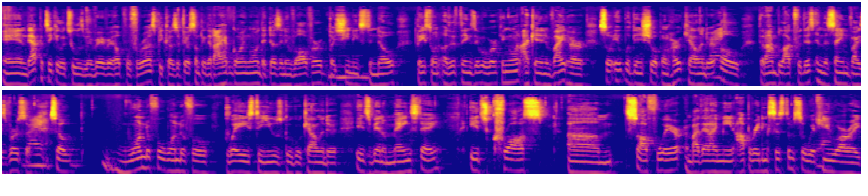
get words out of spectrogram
And that particular tool has been very, very helpful for us because if there's something that I have going on that doesn't involve her, but she needs to know based on other things that we're working on, I can invite her so it will then show up on her calendar, Right. oh, that I'm blocked for this, and the same vice versa. Right. So wonderful, wonderful ways to use Google Calendar. It's been a mainstay. It's cross um, software, and by that I mean operating system. So if Yeah. you are a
